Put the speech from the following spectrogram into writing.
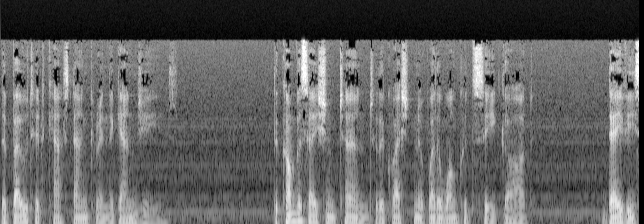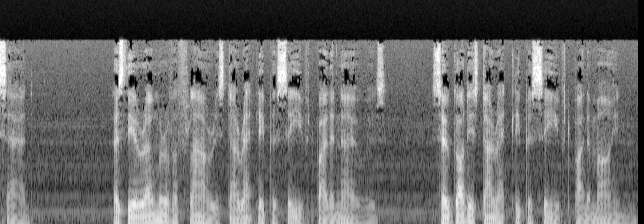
The boat had cast anchor in the Ganges. The conversation turned to the question of whether one could see God. Devi said, As the aroma of a flower is directly perceived by the nose, so God is directly perceived by the mind.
